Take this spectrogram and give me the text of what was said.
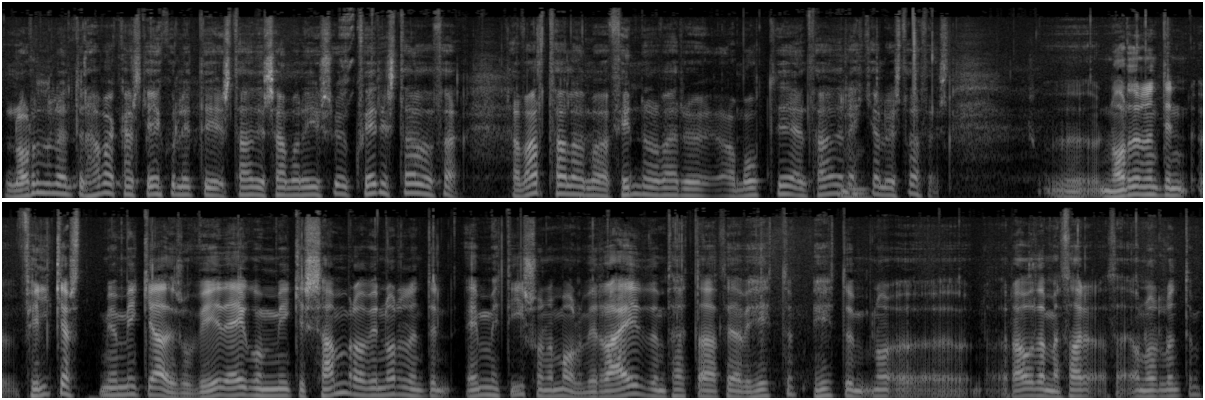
Norðurlöndin hafa kannski einhver liti staði saman í þessu. Hver er staðan það? Það var talað um að finnar væru á móti en það er ekki mm. alveg staðfest. Uh, Norðurlöndin fylgjast mjög mikið aðeins og við eigum mikið samráð við Norðurlöndin einmitt í svona mál. Við ræðum þetta þegar við hittum, hittum uh, ráðamenn þar á Norðurlöndum.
